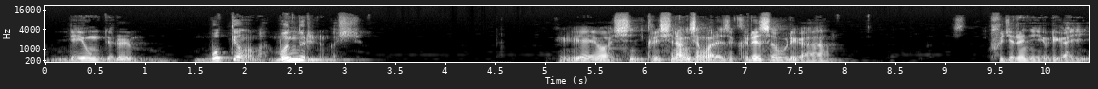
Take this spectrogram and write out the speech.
내용들을 못 경험하, 못 누리는 것이죠. 그게요, 신, 그 신앙생활에서 그래서 우리가 부지런히 우리가 이,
